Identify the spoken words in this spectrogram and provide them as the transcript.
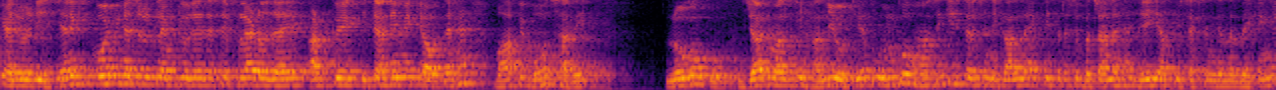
कैजुअलिटीज यानी कि कोई भी नेचुरल क्लेमिटी हो जाए, जैसे फ्लड हो जाए अर्थक्वेक इत्यादि में क्या होता है? वहाँ पे बहुत सारे लोगों को जान माल की हानि होती है तो उनको वहाँ से किस तरह से निकालना है, किस तरह से बचाना है, यही आप इस सेक्शन के अंदर देखेंगे।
